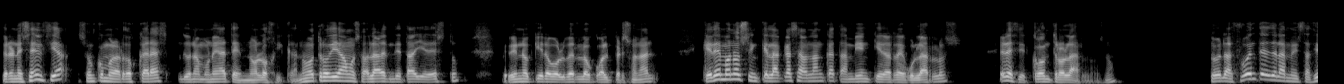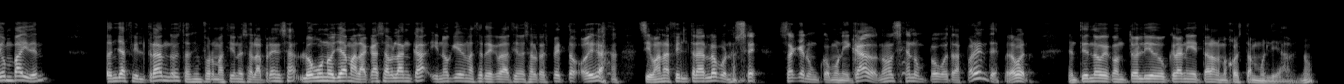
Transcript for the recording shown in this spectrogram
Pero en esencia son como las dos caras de una moneda tecnológica, ¿no? Otro día vamos a hablar en detalle de esto, pero hoy no quiero volver loco al personal. Quedémonos en que la Casa Blanca también quiere regularlos, es decir, controlarlos, ¿no? Entonces, las fuentes de la administración Biden están ya filtrando estas informaciones a la prensa. Luego uno llama a la Casa Blanca y no quieren hacer declaraciones al respecto. Oiga, si van a filtrarlo, pues no sé, saquen un comunicado, ¿no? Sean un poco transparentes. Pero bueno, entiendo que con todo el lío de Ucrania y tal, a lo mejor están muy liados, ¿no?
